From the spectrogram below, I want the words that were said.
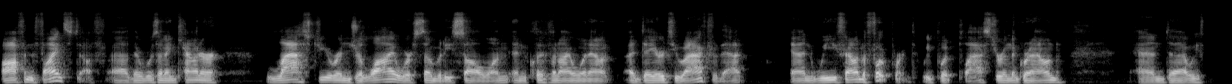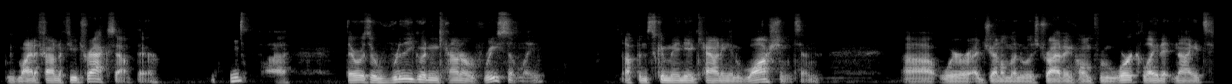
often find stuff. Uh, there was an encounter last year in July where somebody saw one, and Cliff and I went out a day or two after that, and we found a footprint. We put plaster in the ground, and uh, we we might have found a few tracks out there. Mm-hmm. Uh, there was a really good encounter recently up in Skamania County in Washington, uh, where a gentleman was driving home from work late at night.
